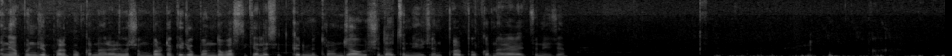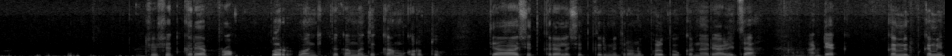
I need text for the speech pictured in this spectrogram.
आणि आपण जे फळ पोकरणाऱ्या आळीवर शंभर टक्के जो बंदोबस्त केला शेतकरी मित्रांनो ज्या औषधाचं नियोजन फळ पोकरणाऱ्या आळीचं नियोजन. जो शेतकरी प्रॉपर वांगी पिकामध्ये काम करतो त्या शेतकऱ्याला शेतकरी मित्रांनो फळ पोकरणाऱ्या आळीचा अटॅक कमी कमीत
